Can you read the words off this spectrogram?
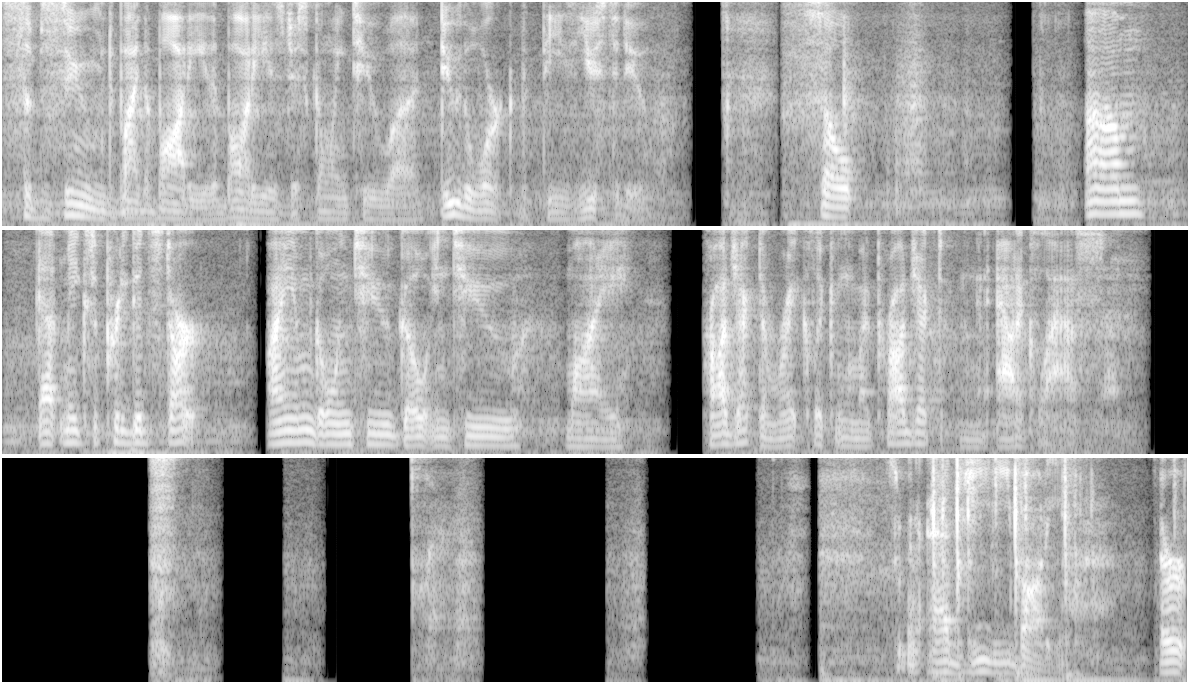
subsumed by the body. The body is just going to uh, do the work that these used to do. So, um, that makes a pretty good start. I am going to go into my project. I'm right clicking on my project. I'm going to add a class. So we're going to add GD body, or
